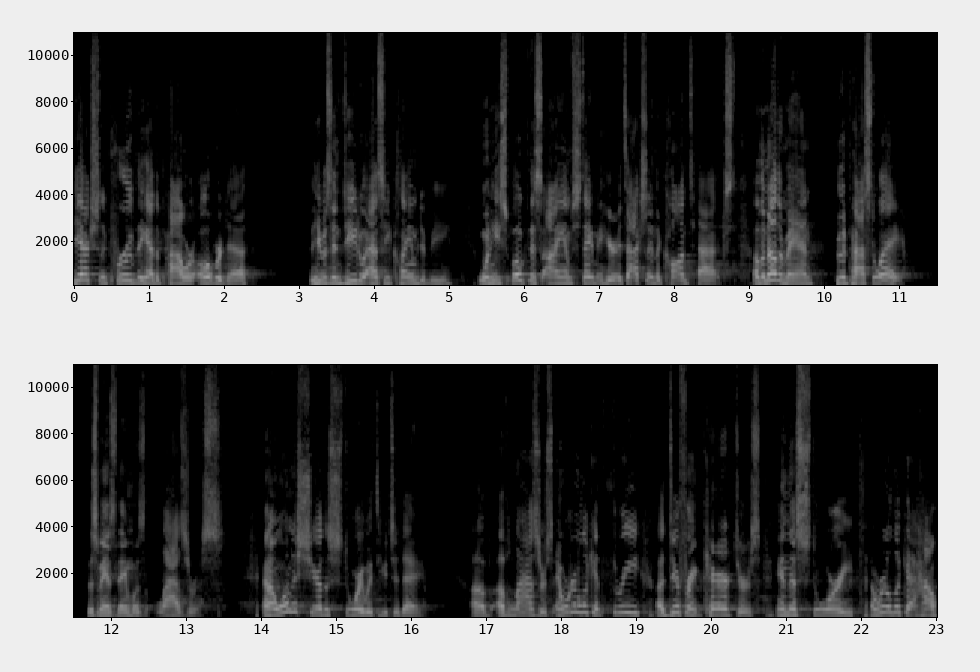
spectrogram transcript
He actually proved that he had the power over death, that he was indeed as he claimed to be. When he spoke this I am statement here, it's actually in the context of another man who had passed away. This man's name was Lazarus. And I want to share the story with you today of, of Lazarus. And we're going to look at three uh, different characters in this story. And we're going to look at how,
